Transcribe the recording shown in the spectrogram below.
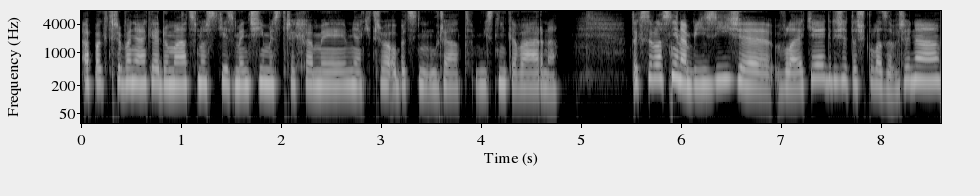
a pak třeba nějaké domácnosti s menšími střechami, nějaký třeba obecní úřad, místní kavárna. Tak se vlastně nabízí, že v létě, když je ta škola zavřená,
